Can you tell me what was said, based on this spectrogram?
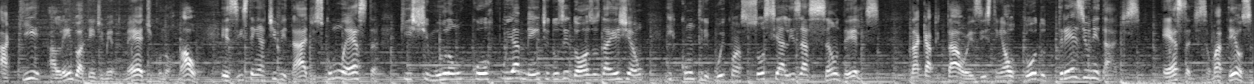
Aqui, além do atendimento médico normal, existem atividades como esta que estimulam o corpo e a mente dos idosos da região e contribuem com a socialização deles. Na capital existem ao todo 13 unidades. Esta de São Mateus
